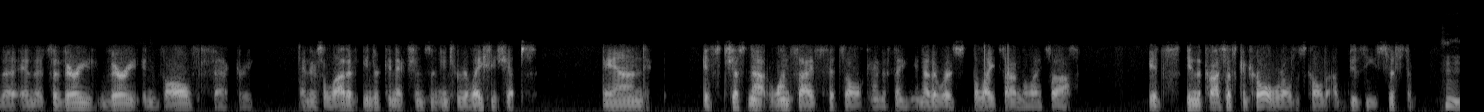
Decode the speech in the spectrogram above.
The, and it's a very, very involved factory. And there's a lot of interconnections and interrelationships. And it's just not one size fits all kind of thing. In other words, the lights on, the lights off it's in the process control world. It's called a busy system. Hmm.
